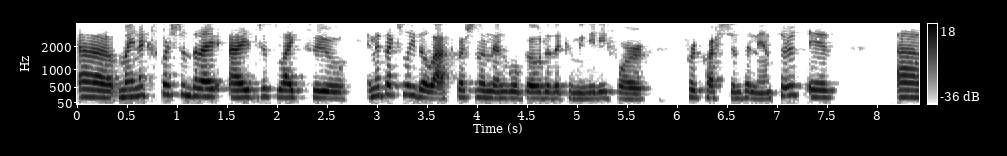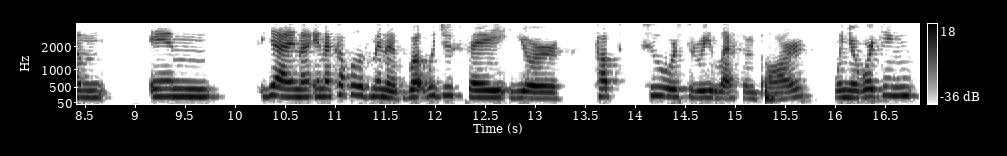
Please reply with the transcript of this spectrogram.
uh, my next question that I, I just like to, and it's actually the last question, and then we'll go to the community for, for questions and answers, is um, in, yeah, in a, in a couple of minutes, what would you say your top two or three lessons are when you're working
